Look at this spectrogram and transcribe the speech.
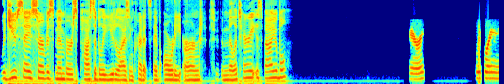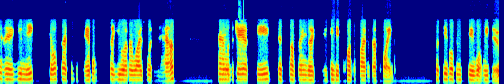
would you say service members possibly utilizing credits they've already earned through the military is valuable? Very. We bring a unique skill set to the table that you otherwise wouldn't have. And with the JST, it's something that can be quantified at that point. So people can see what we do.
